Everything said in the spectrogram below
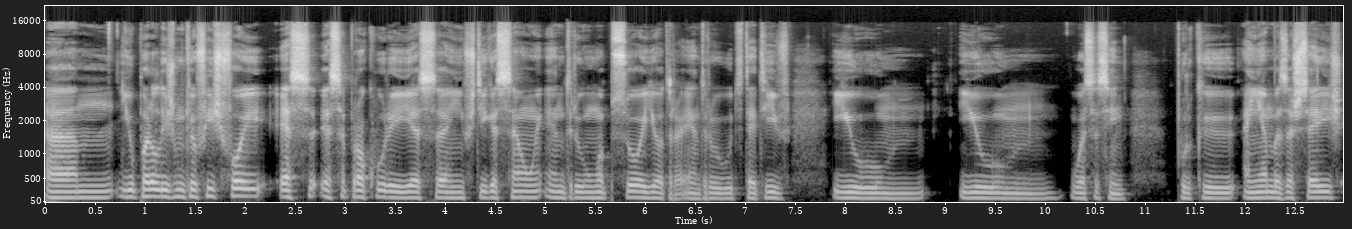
Um, e o paralelismo que eu fiz foi essa, essa procura e essa investigação entre uma pessoa e outra, entre o detetive e o, e o, o assassino, porque em ambas as séries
